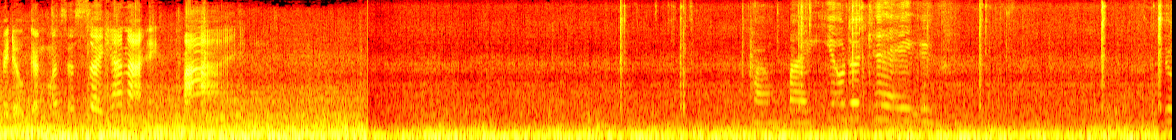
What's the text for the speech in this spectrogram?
ไปดูกันว่าจะสวยแค่ไหนบาย ทางไป Yoda Cave ดู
